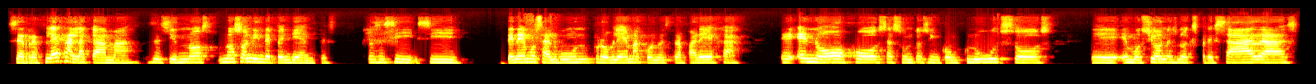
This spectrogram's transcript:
se refleja en la cama, es decir, no, no son independientes. Entonces, si, si tenemos algún problema con nuestra pareja eh, enojos, asuntos inconclusos, eh, emociones no expresadas,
